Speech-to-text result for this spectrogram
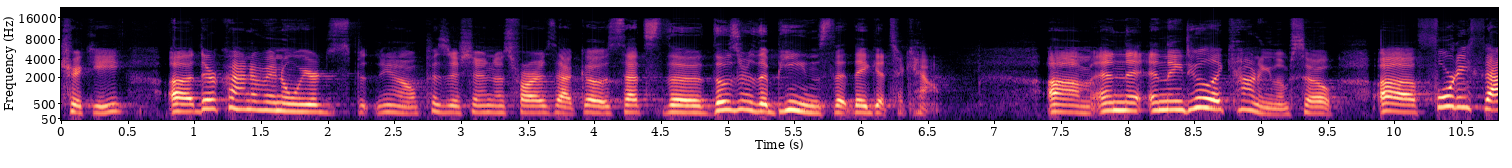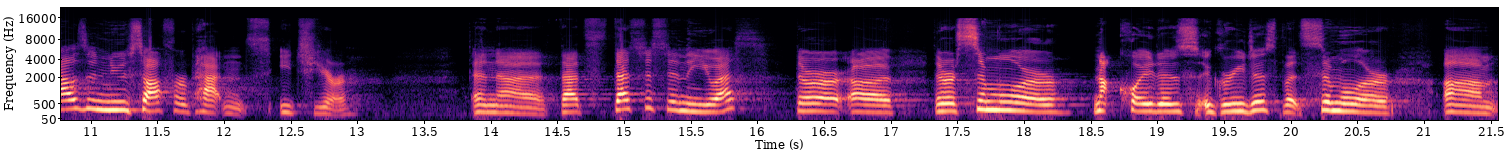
tricky. Uh, they're kind of in a weird you know, position as far as that goes. That's the, those are the beans that they get to count. Um, and, they, and they do like counting them. So uh, 40,000 new software patents each year. And uh, that's, that's just in the US. There are, uh, there are similar, not quite as egregious, but similar um,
